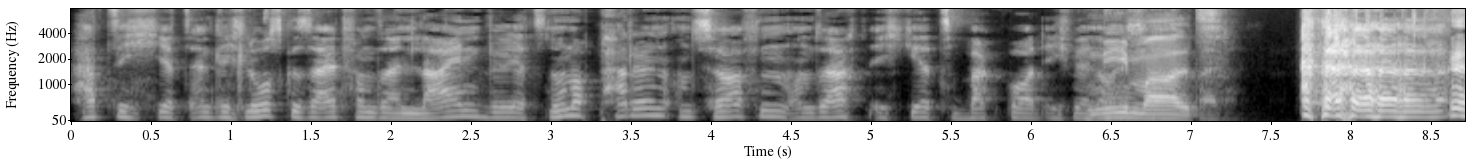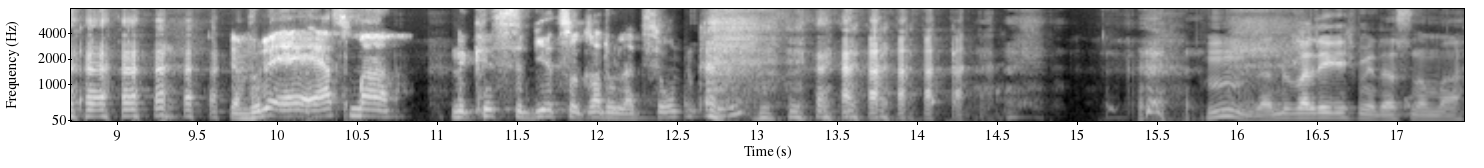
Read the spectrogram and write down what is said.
hat sich jetzt endlich losgeseit von seinen Leinen, will jetzt nur noch paddeln und surfen und sagt, ich gehe zu Backboard, ich will Niemals. Dann würde er erstmal eine Kiste Bier zur Gratulation kriegen. hm, dann überlege ich mir das nochmal.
